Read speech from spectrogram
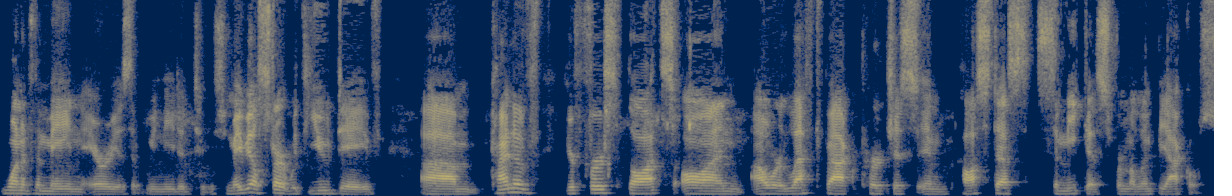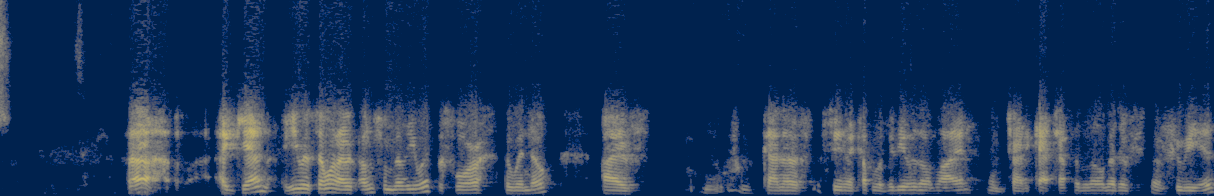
one of the main areas that we needed to. So maybe I'll start with you, Dave. Um, kind of your first thoughts on our left back purchase in Costas Tsimikas from Olympiacos. Uh, again, he was someone I was unfamiliar with before the window. I've kind of seen a couple of videos online and trying to catch up with a little bit of, of who he is.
